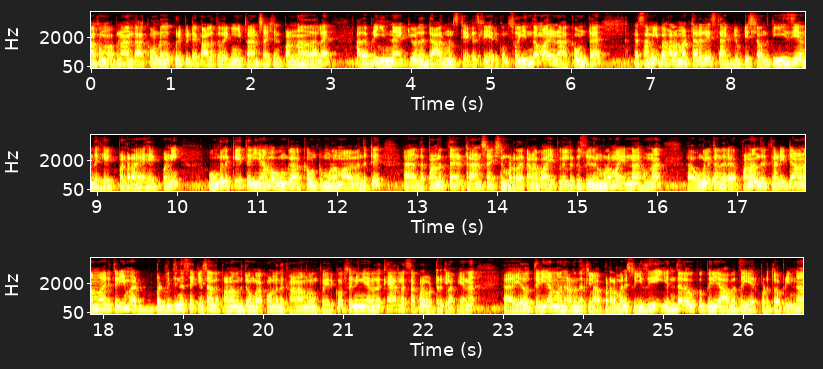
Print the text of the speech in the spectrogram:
ஆகும் அப்படின்னா அந்த அக்கௌண்ட் வந்து குறிப்பிட்ட காலத்து வரைக்கும் நீங்கள் ட்ரான்சாக்ஷன் பண்ணாதால் அது அப்படியே இன்ஆக்டிவ் அல்லது டார்மன் ஸ்டேட்டஸ்லேயே இருக்கும். ஸோ இந்த மாதிரியான அக்கௌண்ட்டை சமீப காலமாக டெரரிஸ்ட் ஆக்டிவிட்டீஸில் வந்துட்டு ஈஸியாக வந்து ஹேக் பண்ணுறாங்க ஹேக் பண்ணி உங்களுக்கே தெரியாமல் உங்கள் அக்கௌண்ட் மூலமாகவே வந்துட்டு அந்த பணத்தை டிரான்சாக்ஷன் பண்ணுறதுக்கான வாய்ப்புகள் இருக்குது ஸோ இதன் மூலமாக என்ன ஆகும்னா உங்களுக்கு அந்த பணம் வந்து கிரெடிட் ஆன மாதிரி தெரியும். பட் வித்தின் செகண்ட்ஸ் அந்த பணம் வந்துட்டு உங்கள் அக்கௌண்ட்லேருந்து காணாமலும் போயிருக்கும். ஸோ நீங்கள் அதை கேர்லெஸ்ஸாக கூட விட்டுருக்கலாம். ஏன்னா ஏதோ தெரியாமல் நடந்திருக்கலாம் அப்படின்ற மாதிரி. ஸோ இது எந்த அளவுக்கு பெரிய ஆபத்தை ஏற்படுத்தும் அப்படின்னா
